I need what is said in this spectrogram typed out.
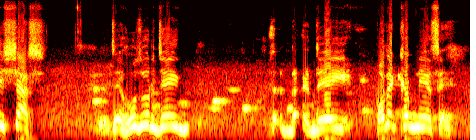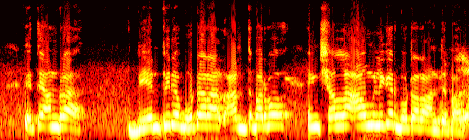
বিশ্বাস যে হুজুর যেই যেই পদক্ষেপ নিয়েছে এতে আমরা বিএনপিরও ভোটার আনতে পারব, ইনশাল্লাহ আওয়ামী লীগের ভোটারও আনতে পারব।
